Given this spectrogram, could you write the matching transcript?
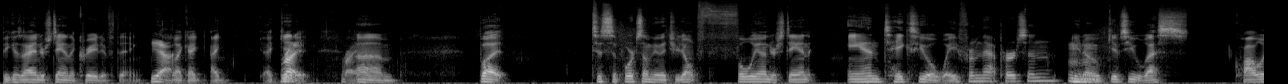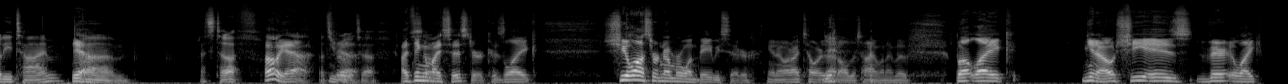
because I understand the creative thing. Yeah. Like I, I, I get Right. it. Right. Um, but to support something that you don't fully understand and takes you away from that person, you know, gives you less quality time. Mm-hmm. Yeah. Um, that's tough. oh yeah. That's Yeah. really tough. I think of my sister because like she lost her number one babysitter, you know, and I tell her that all the time when I move. But like, you know, she is very like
